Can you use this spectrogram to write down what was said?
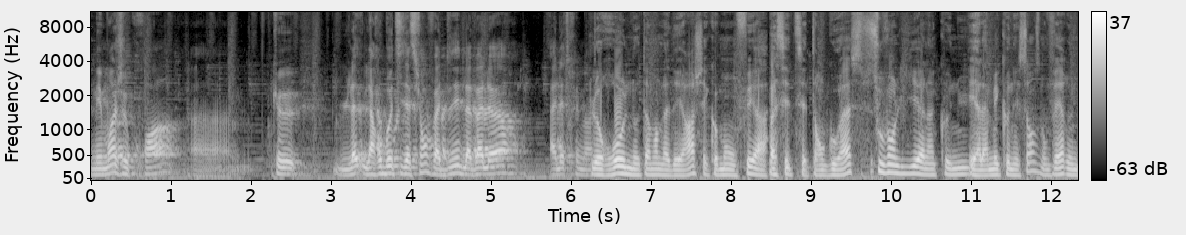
Mais moi, je crois euh, que la, robotisation va donner de la valeur à l'être humain. Le rôle notamment de la DRH, c'est comment on fait à passer de cette angoisse, souvent liée à l'inconnu et à la méconnaissance, donc vers une,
